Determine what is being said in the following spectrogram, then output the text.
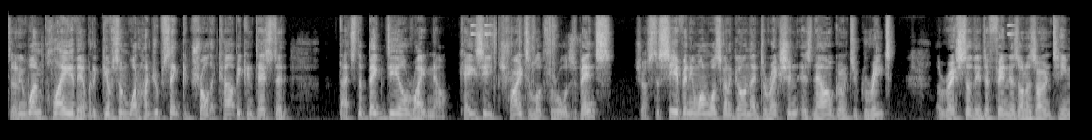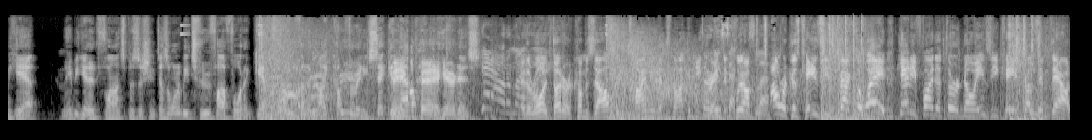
There's only one player there, but it gives them 100% control that can't be contested. That's the big deal right now. KZ tried to look towards vents just to see if anyone was going to go in that direction, is now going to greet the rest of the defenders on his own team here maybe get advanced position. Doesn't want to be too far forward. Again, the Rolling Thunder might come through any second Big now. Pig. here it is. And the Rolling Thunder comes out and timing it's not going to be great to clear off the left. tower because KZ's backed away. Can he find a third? No, AZK shuts him down.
